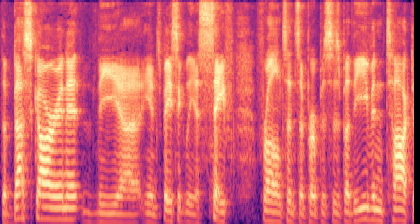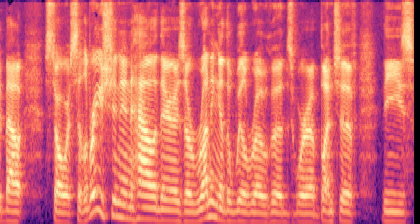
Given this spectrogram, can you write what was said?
the Beskar in it. The uh, it's basically a safe for all intents and purposes. But they even talked about Star Wars Celebration and how there's a running of the Willrow Hoods where a bunch of these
